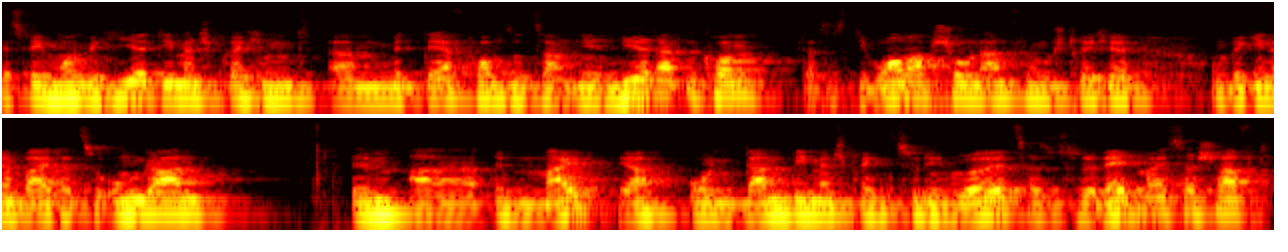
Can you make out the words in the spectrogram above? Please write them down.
Deswegen wollen wir hier dementsprechend ähm, mit der Form sozusagen in den Niederlanden kommen. Das ist die Warm-Up-Show in Anführungsstriche. Und wir gehen dann weiter zu Ungarn im, äh, im Mai. Ja, und dann dementsprechend zu den Worlds, also zu der Weltmeisterschaft.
